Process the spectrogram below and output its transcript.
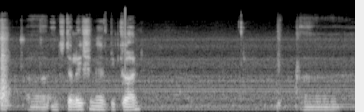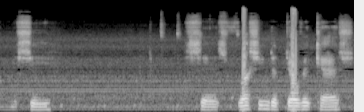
uh, installation has begun uh, me see says flushing the Dalvik cache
